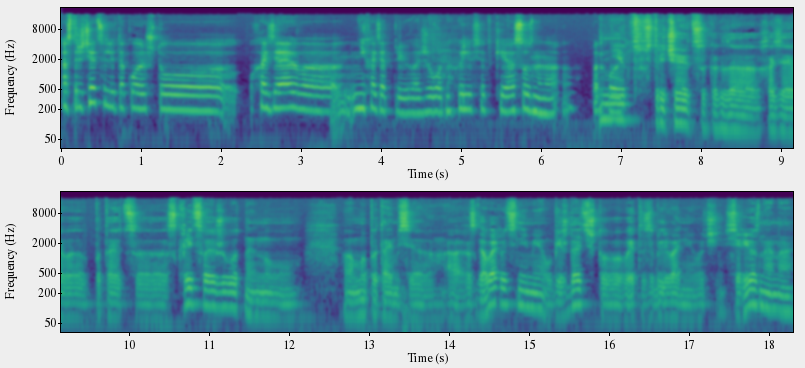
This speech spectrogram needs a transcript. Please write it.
А встречается ли такое, что хозяева не хотят прививать животных или все-таки осознанно подходят? Нет, встречаются, когда хозяева пытаются скрыть свое животное, ну, мы пытаемся а, разговаривать с ними, убеждать, что это заболевание очень серьезное, оно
